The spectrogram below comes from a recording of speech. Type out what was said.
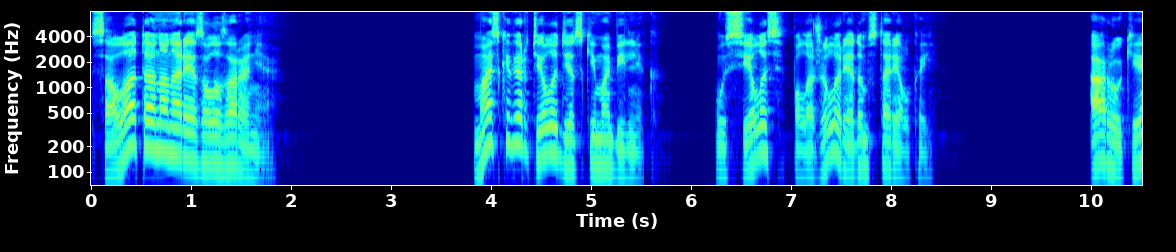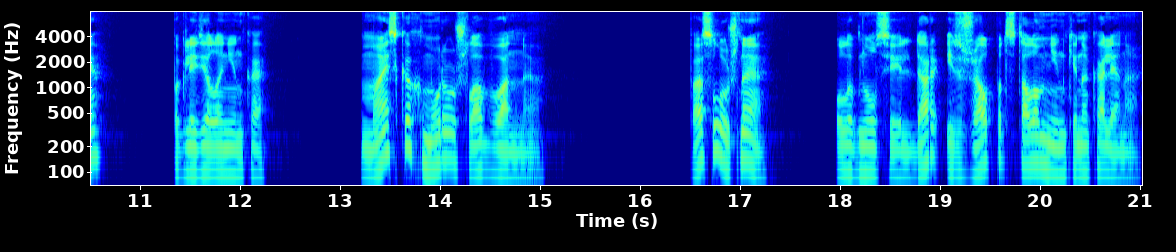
Салаты она нарезала заранее. Маська вертела детский мобильник. Уселась, положила рядом с тарелкой. «А руки?» — поглядела Нинка. Маська хмуро ушла в ванную. «Послушная», — улыбнулся Ильдар и сжал под столом Нинки на колено.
